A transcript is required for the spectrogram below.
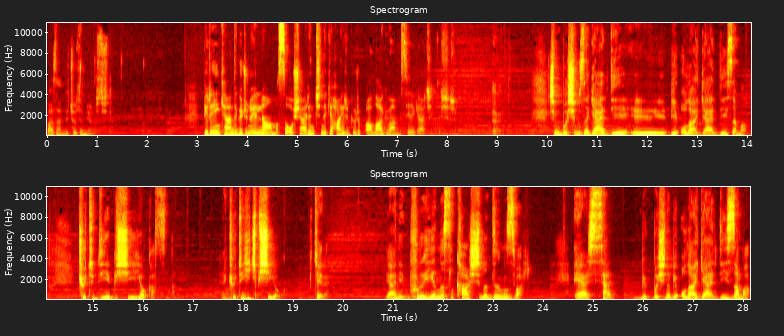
bazen de çözemiyoruz işte. Bireyin kendi gücünü eline alması o şerrin içindeki hayrı görüp Allah'a güvenmesiyle gerçekleşir. Evet. Şimdi başımıza geldiği e, bir olay geldiği zaman kötü diye bir şey yok aslında. Kötü hiçbir şey yok bir kere. Yani burayı nasıl karşıladığımız var. Eğer sen başına bir olay geldiği zaman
